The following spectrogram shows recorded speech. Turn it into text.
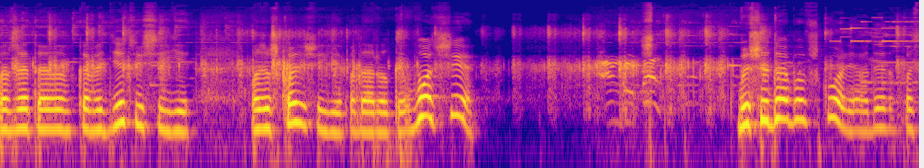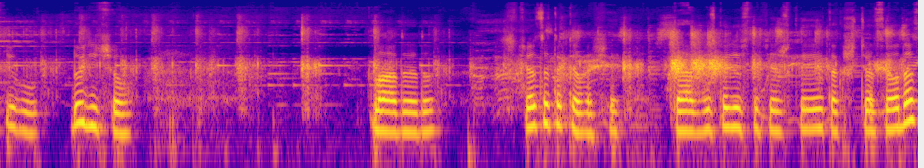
може це в кабінеті ще є. Може в школі ще є подарунки. Вот ще! Ми ще йдемо в школі, а не по снігу. Ну нічого. Ладно, ну. Що це таке вообще? Так, безконечно тяжке. Так, що це у нас?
